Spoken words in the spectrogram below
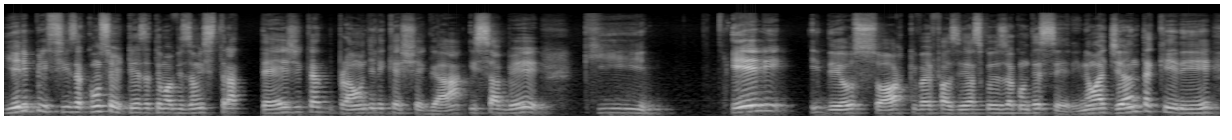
E ele precisa, com certeza, ter uma visão estratégica para onde ele quer chegar e saber que ele e Deus só que vai fazer as coisas acontecerem. Não adianta querer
